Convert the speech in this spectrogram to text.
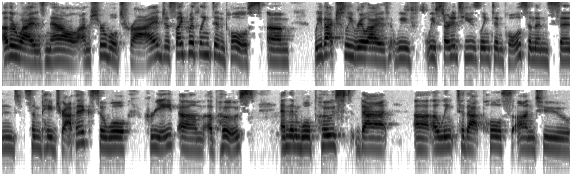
Otherwise, now I'm sure we'll try, just like with LinkedIn Pulse. Um, we've actually realized we've we've started to use LinkedIn Pulse and then send some paid traffic. So we'll create um, a post and then we'll post that uh, a link to that Pulse onto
